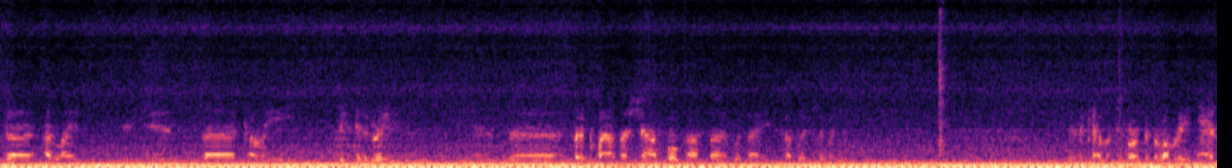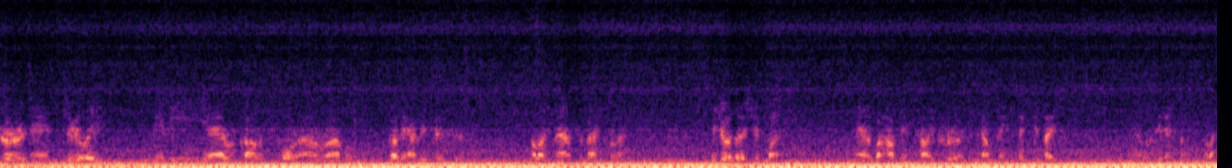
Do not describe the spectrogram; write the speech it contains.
and uh, Adelaide is uh, currently 60 degrees and uh, a bit of cloud, no showers forecast though with a couple of limit. In the cabin you've got the lovely Andrew and Julie. Any uh, requirements for our arrival? They'll be happy to assist. I'll let now to back for that. Enjoy those your flights. And on behalf of the entire crew and company, thank you, face. And we'll see you next time. Bye.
